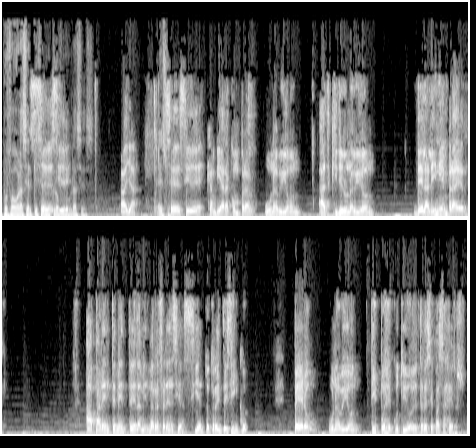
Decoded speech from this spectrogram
por favor, acérquese al micrófono, gracias. Ah, ya. Se decide cambiar a comprar un avión, a adquirir un avión de la línea Embraer, aparentemente de la misma referencia, 135, pero un avión tipo ejecutivo de 13 pasajeros.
